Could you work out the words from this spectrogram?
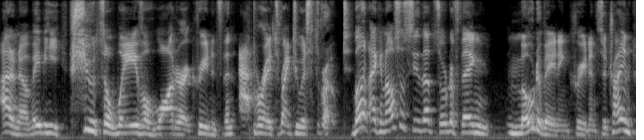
I don't know, maybe he shoots a wave of water at Credence, then apparates right to his throat. But I can also see that sort of thing motivating Credence to try and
